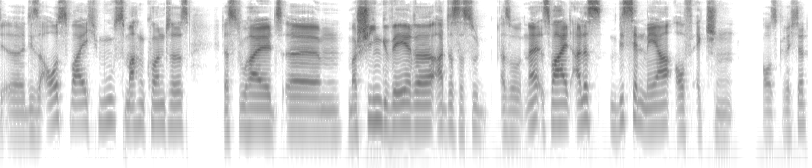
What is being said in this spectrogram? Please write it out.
äh, diese Ausweich-Moves machen konntest, dass du halt ähm, Maschinengewehre hattest, dass du, also, ne, es war halt alles ein bisschen mehr auf Action ausgerichtet.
